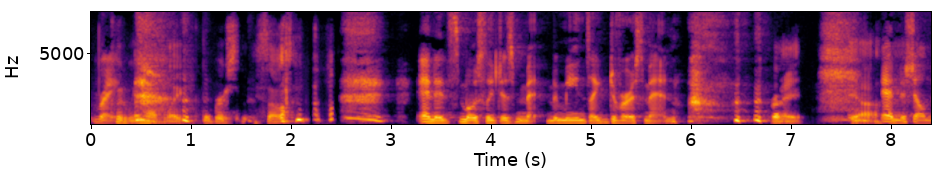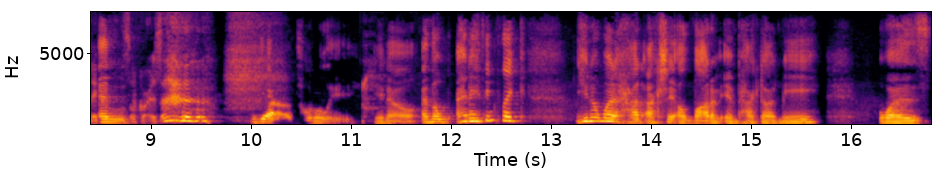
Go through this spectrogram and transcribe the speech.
right? could we have like diversity. So and it's mostly just me- it means like diverse men, right, yeah, and Nichelle Nichols, And- of course. yeah, totally. You know, and the and I think like you know what had actually a lot of impact on me was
